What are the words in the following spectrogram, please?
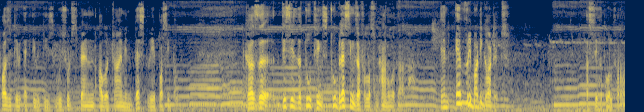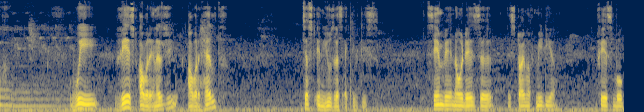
positive activities. We should spend our time in best way possible because uh, this is the two things, two blessings of Allah subhanahu wa ta'ala. And everybody got it. As-sihat faragh. We waste our energy, our health, just in useless activities. Same way nowadays, uh, this time of media, Facebook,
